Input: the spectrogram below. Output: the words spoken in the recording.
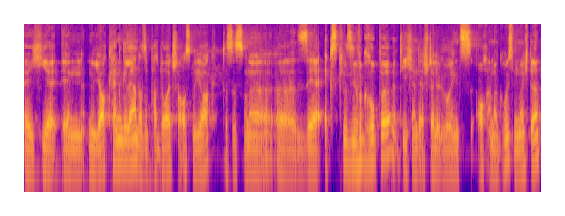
hier in New York kennengelernt, also ein paar Deutsche aus New York. Das ist so eine äh, sehr exklusive Gruppe, die ich an der Stelle übrigens auch einmal grüßen möchte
